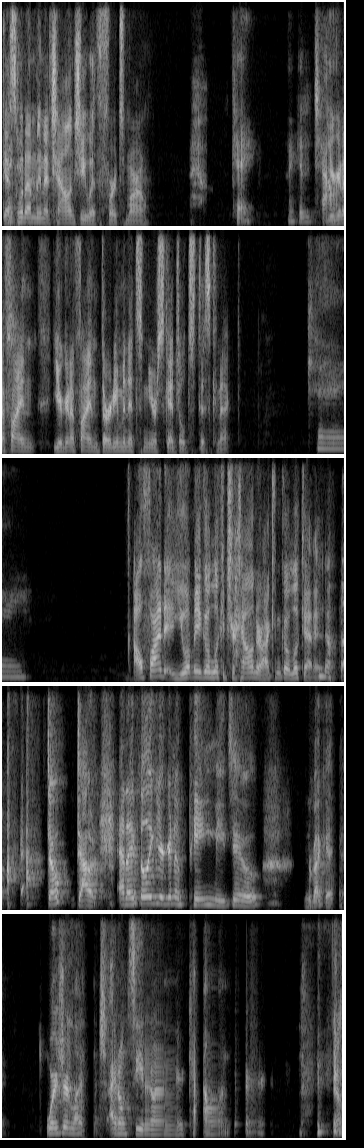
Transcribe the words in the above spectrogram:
Guess what i'm going to challenge you with for tomorrow Okay. I get a challenge. you're going to find you're to find 30 minutes in your schedule to disconnect Okay. I'll find it. You want me to go look at your calendar? I can go look at it. No, I don't doubt. And I feel like you're gonna ping me too. Rebecca, where's your lunch? I don't see it on your calendar. Yeah.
